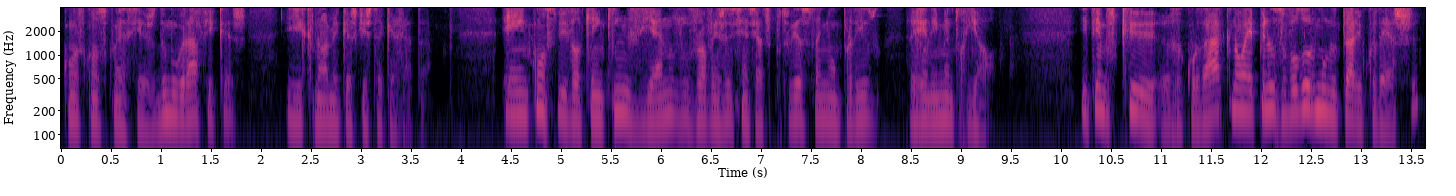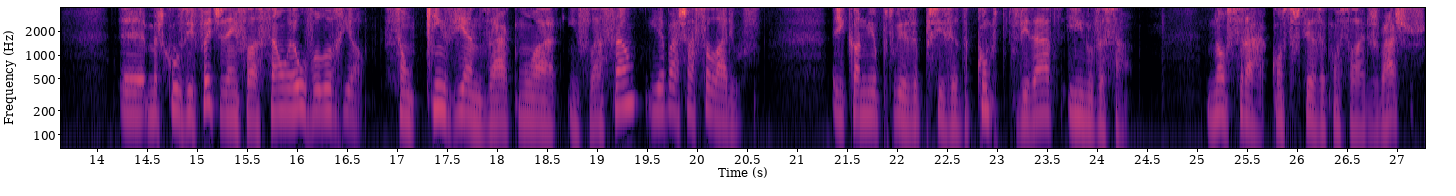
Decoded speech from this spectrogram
com as consequências demográficas e económicas que isto acarreta. É inconcebível que em 15 anos os jovens licenciados portugueses tenham perdido rendimento real. E temos que recordar que não é apenas o valor monetário que desce, eh, mas com os efeitos da inflação é o valor real. São 15 anos a acumular inflação e a baixar salários. A economia portuguesa precisa de competitividade e inovação. Não será, com certeza, com salários baixos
